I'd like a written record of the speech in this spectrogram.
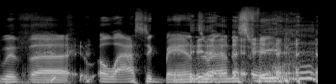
With uh, elastic bands around his feet. and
